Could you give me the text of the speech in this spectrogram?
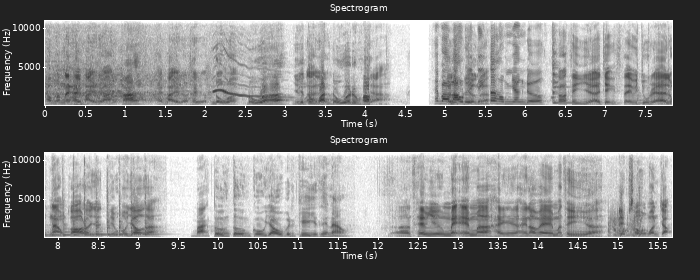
Không năm nay 27 rồi anh. Hả? 27 rồi thấy đủ rồi. Đủ rồi hả? Dừng giờ tung hoành đủ rồi đúng không? Dạ. Thế bao lâu thì tiến tới hôn nhân được? Có thì dễ chị tại vì chú rể lúc nào cũng có rồi giờ thiếu cô dâu thôi à. bạn tưởng tượng cô dâu bên kia như thế nào Ờ, theo như mẹ em à, hay hay nói với em á thì à, đẹp xấu không quan trọng.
